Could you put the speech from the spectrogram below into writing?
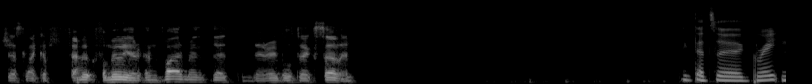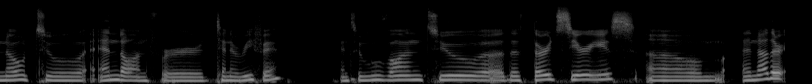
just like a familiar environment that they're able to excel in. I think that's a great note to end on for Tenerife and to move on to uh, the third series. Um, another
